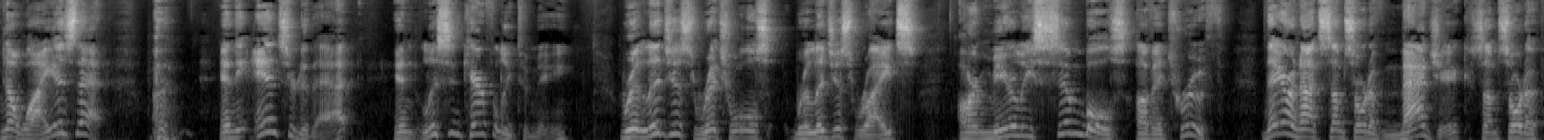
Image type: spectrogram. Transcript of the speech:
Now, why is that? And the answer to that, and listen carefully to me, religious rituals, religious rites are merely symbols of a truth. They are not some sort of magic, some sort of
